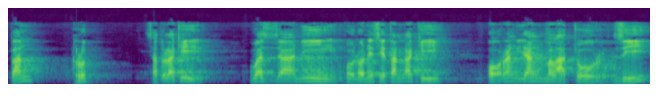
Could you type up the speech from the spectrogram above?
bank kerut. Satu lagi, wazani, bolone setan lagi, orang yang melacur, zi,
